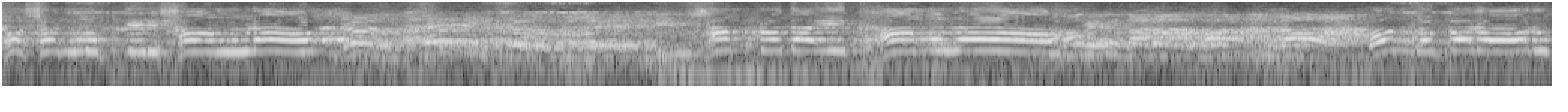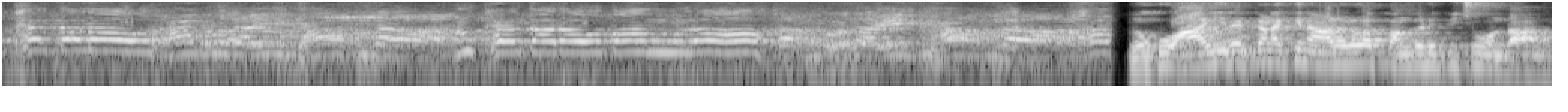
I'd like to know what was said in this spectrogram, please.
শোষণ মুক্তির সংগ্রাম সাম্প্রদায়িক হামলা বন্ধ করো রুখে দাঁড়াও রুখে দাঁড়াও বাংলা നോക്കൂ ആയിരക്കണക്കിന് ആളുകളെ പങ്കെടുപ്പിച്ചുകൊണ്ടാണ്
